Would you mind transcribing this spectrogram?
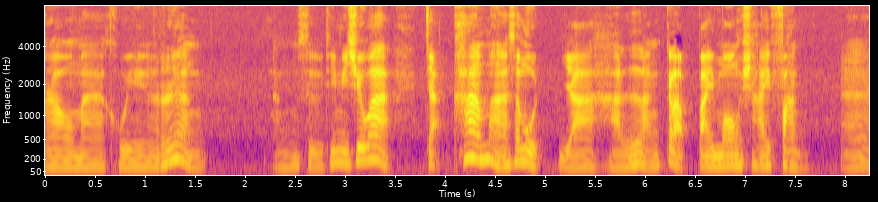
เรามาคุยเรื่อง หนังสือที่มีชื่อว่าจะข้ามมหาสมุทรอย่าหันหลังกลับไปมองชายฝั่งอ่า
